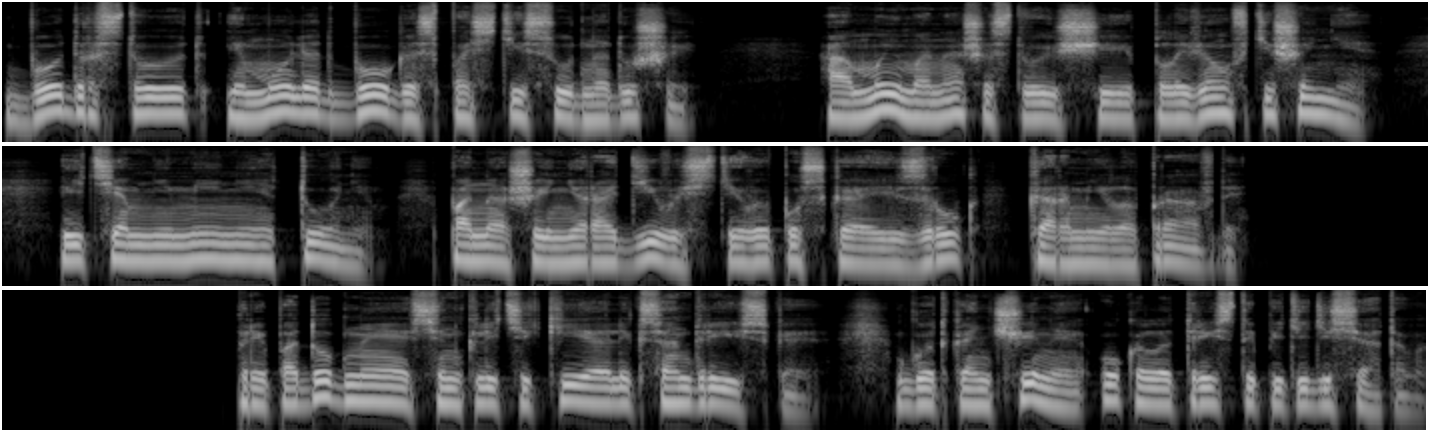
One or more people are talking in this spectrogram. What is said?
бодрствуют и молят Бога спасти судно души, а мы, монашествующие, плывем в тишине и, тем не менее, тонем, по нашей нерадивости выпуская из рук кормила правды. Преподобная Синклитикия Александрийская, год кончины около 350 -го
